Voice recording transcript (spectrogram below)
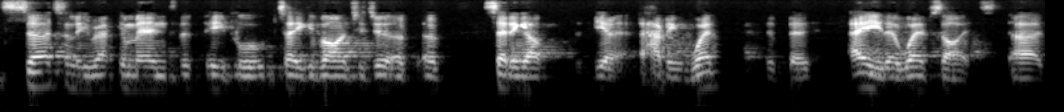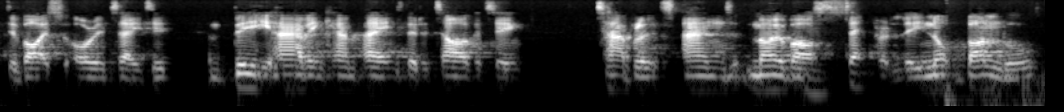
certainly recommend that people take advantage of, of setting up, you know, having web, a their websites uh, device orientated, and b having campaigns that are targeting tablets and mobile separately, not bundled.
